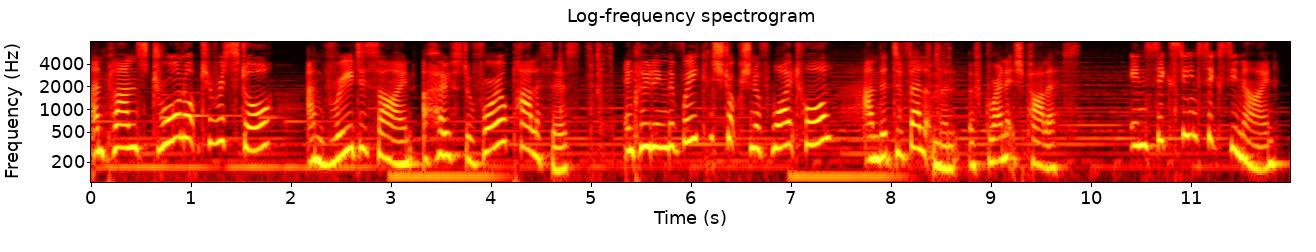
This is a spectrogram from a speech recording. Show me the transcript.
and plans drawn up to restore and redesign a host of royal palaces, including the reconstruction of Whitehall and the development of Greenwich Palace. In 1669,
